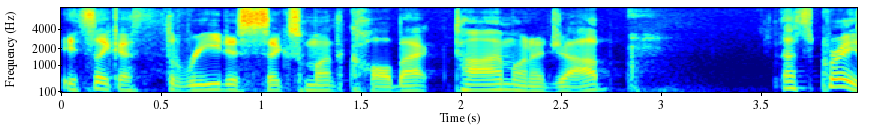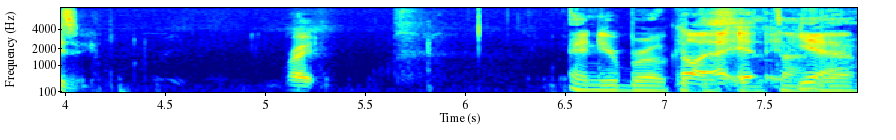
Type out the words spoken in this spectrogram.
it's like a three to six month callback time on a job. That's crazy. Right. and you're broke No, at this I- the time. yeah.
